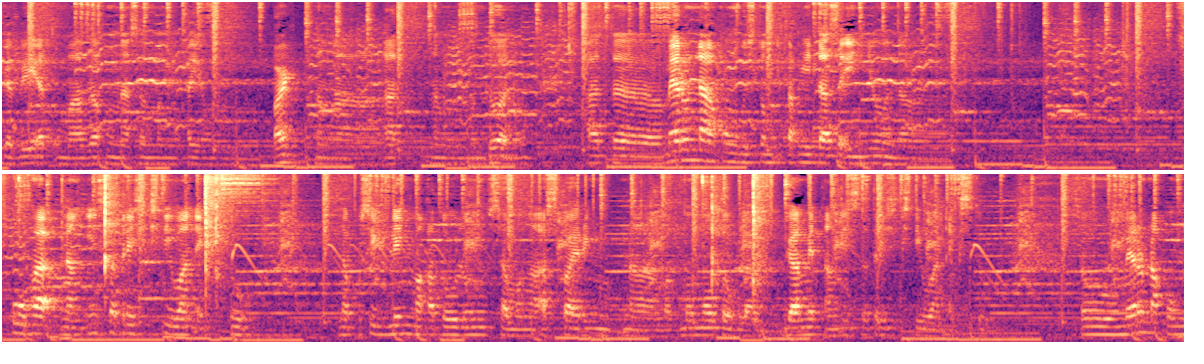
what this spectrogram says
gabi at umaga kung nasa man kayong part ng uh, at ng mundo ano. At uh, meron na akong gustong ipakita sa inyo na kuha ng Insta360 One X2 na posibleng makatulong sa mga aspiring na magmo-motovlog gamit ang Insta360 One X2. So, meron akong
